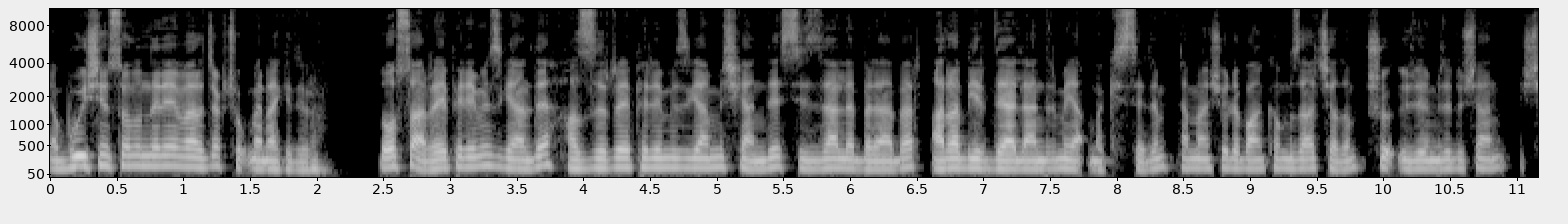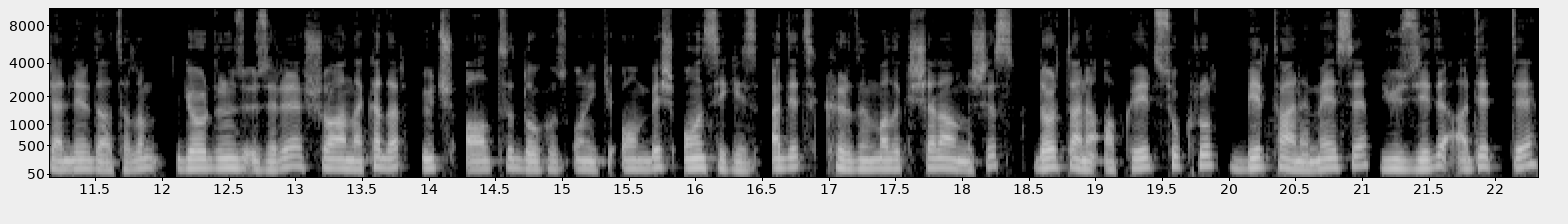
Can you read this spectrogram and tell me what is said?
Ya bu işin sonu nereye varacak çok merak ediyorum. Dostlar rehberimiz geldi. Hazır rehberimiz gelmişken de sizlerle beraber ara bir değerlendirme yapmak istedim. Hemen şöyle bankamızı açalım. Şu üzerimize düşen şelleri de atalım. Gördüğünüz üzere şu ana kadar 3, 6, 9, 12, 15, 18 adet kırdırmalık şel almışız. 4 tane upgrade sukrul, 1 tane MS, 107 adet de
